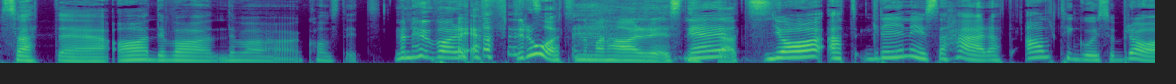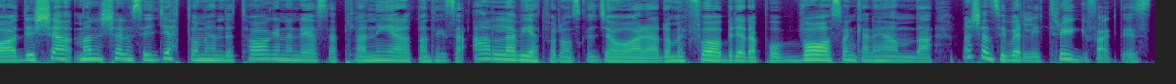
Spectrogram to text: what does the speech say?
så att eh, ja, det var, det var konstigt. Men hur var det efteråt när man har snittats? Nej, ja, att grejen är ju så här att allting går ju så bra. Det kän, man känner sig jätteomhändertagen när det är så planerat. Man tänker så här, alla vet vad de ska göra. De är förberedda på vad som kan hända. Man känner sig väldigt trygg faktiskt.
